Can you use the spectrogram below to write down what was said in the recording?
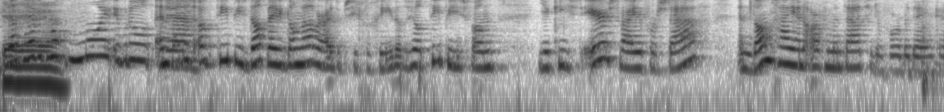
Ja, dat heb ik nog nooit. Ik bedoel, en Ja. dat is ook typisch, dat weet ik dan wel weer uit de psychologie. Dat is heel typisch van je kiest eerst waar je voor staat en dan ga je een argumentatie ervoor bedenken.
